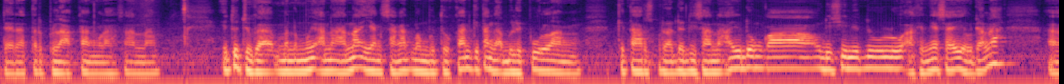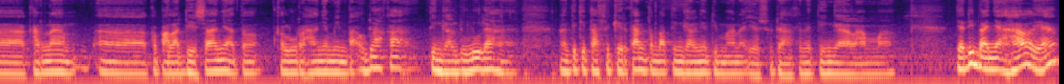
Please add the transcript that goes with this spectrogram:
daerah terbelakang lah sana. Itu juga menemui anak-anak yang sangat membutuhkan. Kita nggak boleh pulang. Kita harus berada di sana. Ayo dong kak di sini dulu. Akhirnya saya ya udahlah. Uh, karena uh, kepala desanya atau kelurahannya minta udah kak tinggal dulu lah nanti kita pikirkan tempat tinggalnya di mana ya sudah akhirnya tinggal lama jadi banyak hal ya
